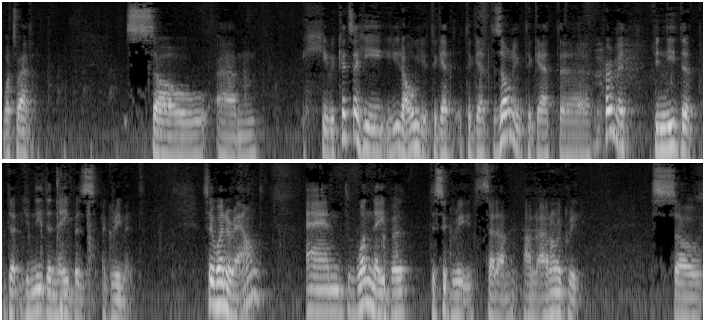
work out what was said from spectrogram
whatsoever. So um, he, we could say he, you know, you, to get to get the zoning, to get the permit, you need the, the you need the neighbor's agreement. So he went around, and one neighbor disagreed, said, I'm, I'm, "I don't agree." So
